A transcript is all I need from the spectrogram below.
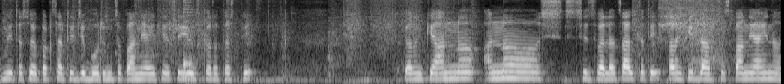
मी तर स्वयंपाकासाठी जे बोरिंगचं पाणी आहे तेच यूज करत असते. कारण की अन्न अन्न शि- शिजवायला चालतं ते. कारण की जारचंच पाणी आहे ना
